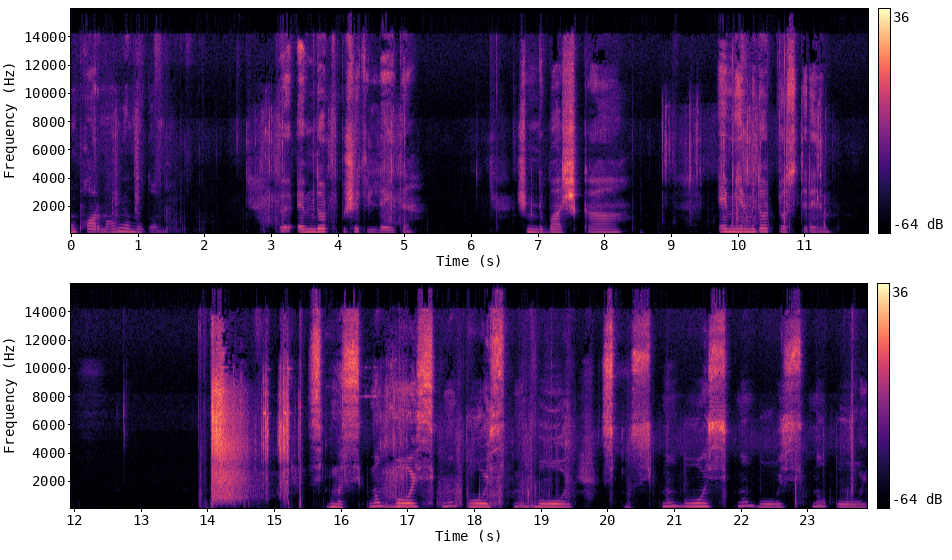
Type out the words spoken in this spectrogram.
On parmağım yamuldu ama. Ee, M4 bu şekildeydi. Şimdi başka M24 gösterelim. Sigma Sigma boy Sigma boy Sigma boy Sigma Sigma boy Sigma boy Sigma boy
